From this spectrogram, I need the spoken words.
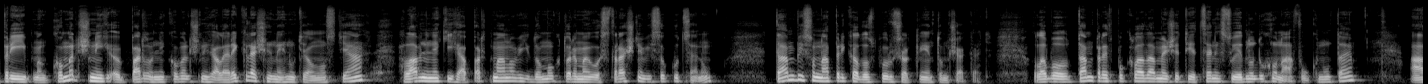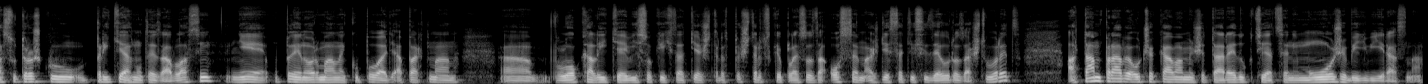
pri komerčných, pardon, nekomerčných, ale rekreačných nehnuteľnostiach, hlavne nejakých apartmánových domov, ktoré majú strašne vysokú cenu, tam by som napríklad odporúčal klientom čakať. Lebo tam predpokladáme, že tie ceny sú jednoducho nafúknuté a sú trošku pritiahnuté za vlasy. Nie je úplne normálne kupovať apartmán v lokalite Vysokých Tatier Štrbské pleso za 8 až 10 tisíc eur za štvorec a tam práve očakávame, že tá redukcia ceny môže byť výrazná.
